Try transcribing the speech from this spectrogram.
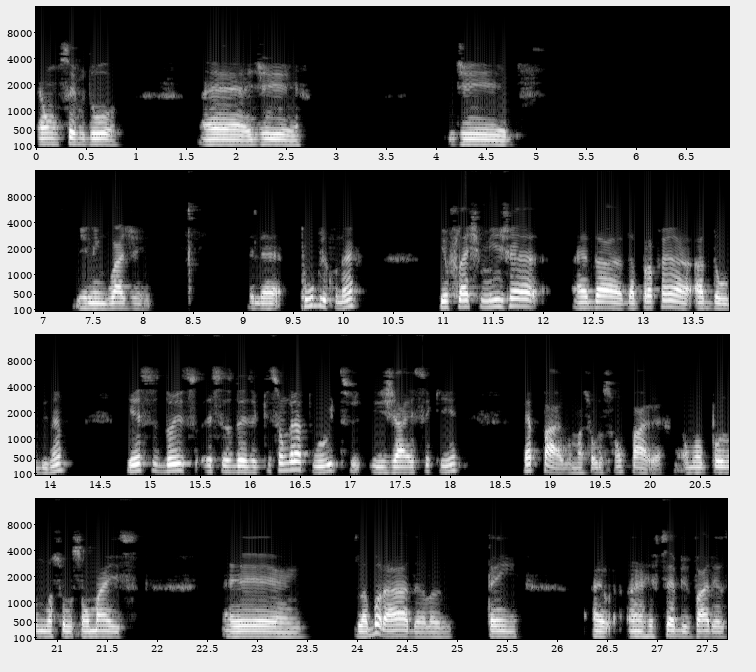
é um servidor é, de, de, de linguagem ele é público, né? E o Flash Media é da, da própria Adobe, né? E esses dois, esses dois aqui são gratuitos e já esse aqui é pago, uma solução paga. É uma, uma solução mais é, elaborada, ela tem recebe várias,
